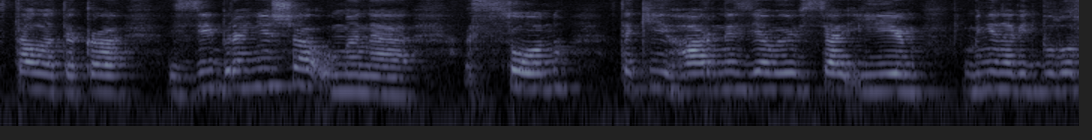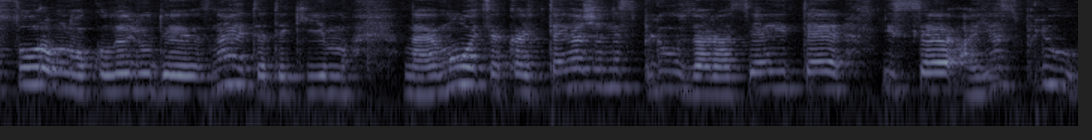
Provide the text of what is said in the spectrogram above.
стала така зібраніша. У мене сон такий гарний з'явився. І мені навіть було соромно, коли люди, знаєте, такі на емоціях кажуть, та я же не сплю зараз, я і те, і все, а я сплю.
